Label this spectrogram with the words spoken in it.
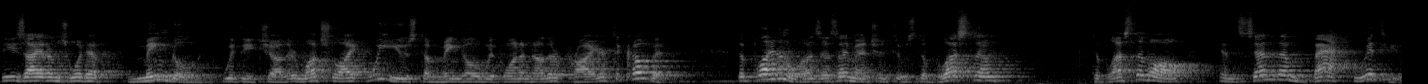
These items would have mingled with each other, much like we used to mingle with one another prior to COVID. The plan was, as I mentioned, was to bless them, to bless them all, and send them back with you.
